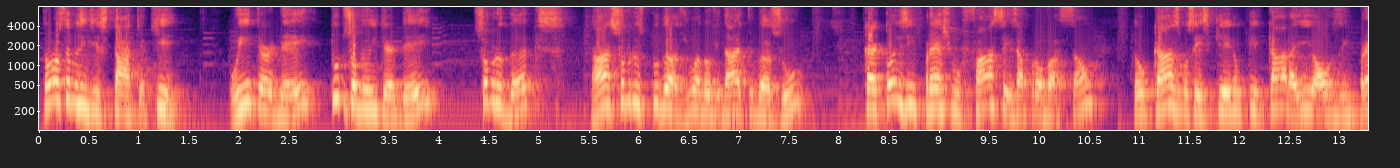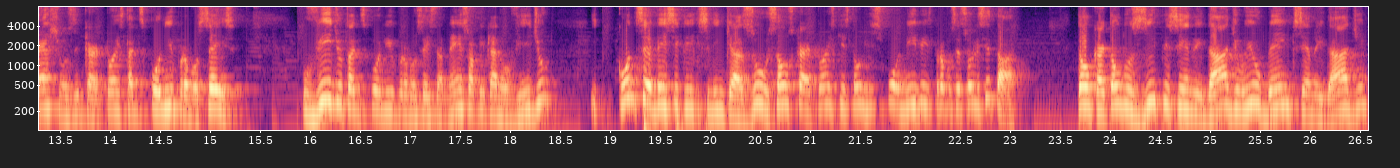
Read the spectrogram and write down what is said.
Então nós temos em destaque aqui o Interday, tudo sobre o Interday, sobre o Dux, tá? Sobre o Tudo Azul, a novidade Tudo Azul. Cartões empréstimo fáceis aprovação. Então, caso vocês queiram clicar aí aos empréstimos e cartões, está disponível para vocês. O vídeo está disponível para vocês também, é só clicar no vídeo. E quando você vê esse clique, esse link azul, são os cartões que estão disponíveis para você solicitar. Então, cartão do Zip sem anuidade, Will Bank sem anuidade,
